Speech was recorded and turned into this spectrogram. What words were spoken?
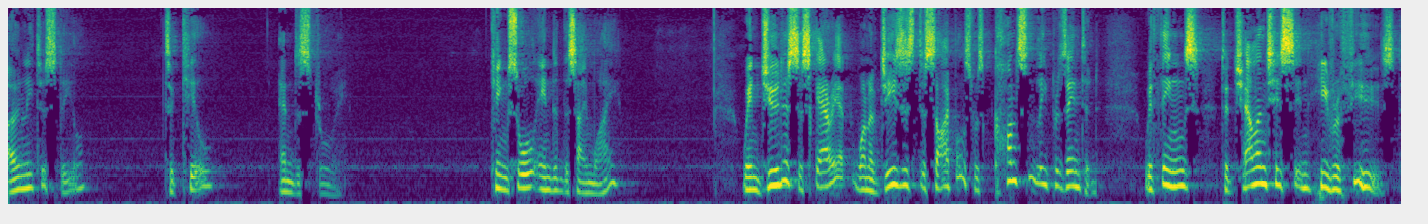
only to steal, to kill, and destroy. King Saul ended the same way. When Judas Iscariot, one of Jesus' disciples, was constantly presented with things to challenge his sin, he refused.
